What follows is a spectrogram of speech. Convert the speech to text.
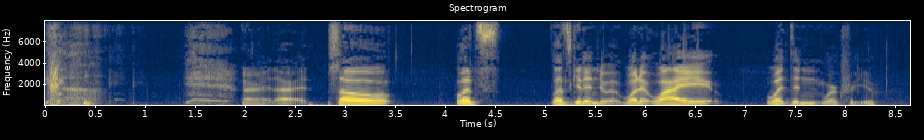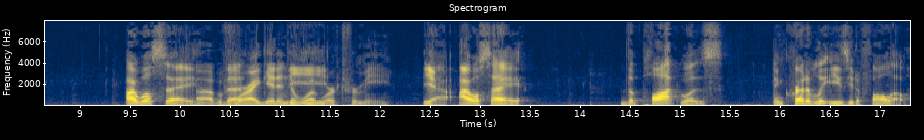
all right, all right. So let's let's get into it. What it why what didn't work for you? I will say Uh, before I get into what worked for me. Yeah, I will say the plot was incredibly easy to follow.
